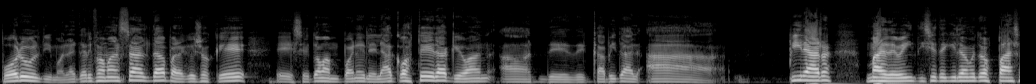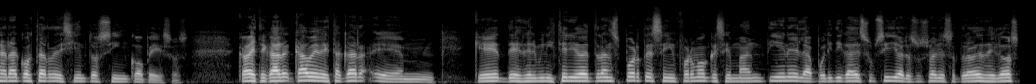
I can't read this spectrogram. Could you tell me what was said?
Por último, la tarifa más alta para aquellos que eh, se toman, ponele la costera, que van a, de, capital a Pilar, más de 27 kilómetros, pasará a costar de 105 pesos. Cabe destacar, em, que desde el Ministerio de Transporte se informó que se mantiene la política de subsidio a los usuarios a través de los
